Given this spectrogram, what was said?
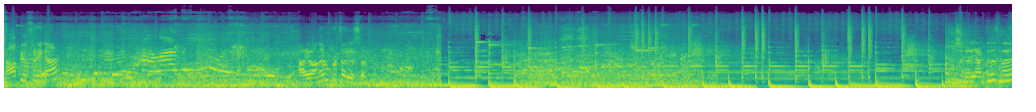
Ne yapıyorsun Lina? Hayvanları mı kurtarıyorsun? Işıkları yaktınız mı?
